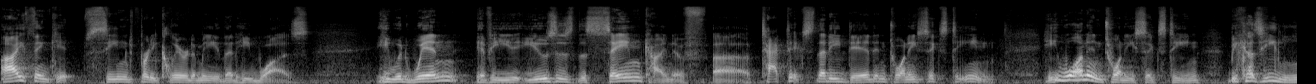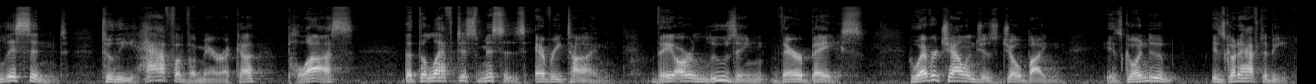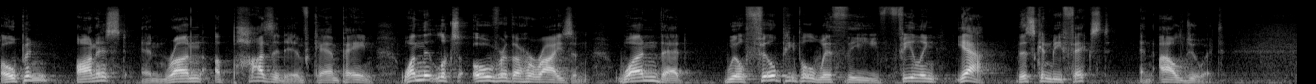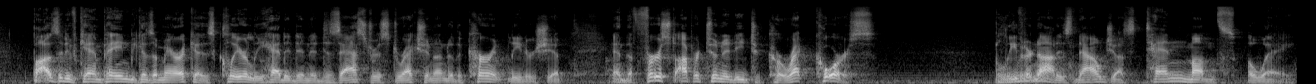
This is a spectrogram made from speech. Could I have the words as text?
I think it seemed pretty clear to me that he was, he would win if he uses the same kind of uh, tactics that he did in 2016. He won in 2016 because he listened to the half of America plus that the left dismisses every time. They are losing their base. Whoever challenges Joe Biden is going to is going to have to be open, honest, and run a positive campaign. One that looks over the horizon, one that will fill people with the feeling, yeah, this can be fixed and I'll do it. Positive campaign because America is clearly headed in a disastrous direction under the current leadership. And the first opportunity to correct course, believe it or not, is now just 10 months away.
